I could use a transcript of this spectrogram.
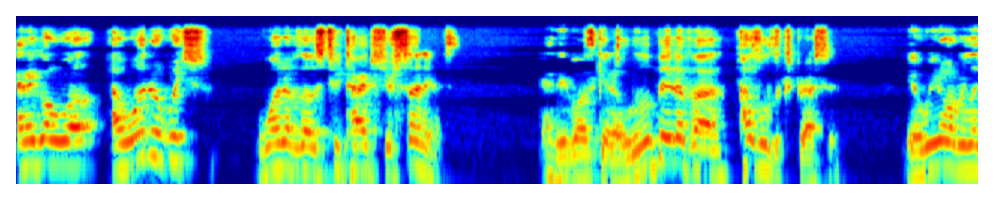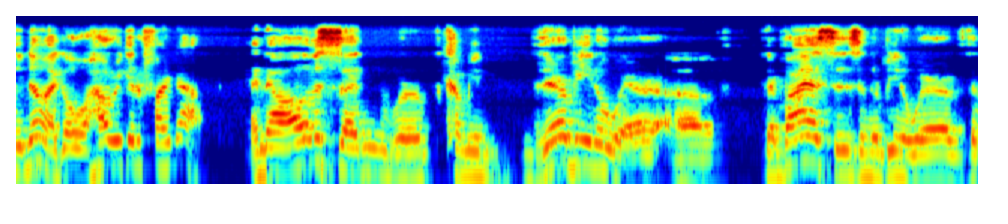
And I go, well, I wonder which one of those two types your son is. And they both get a little bit of a puzzled expression. You know, we don't really know. I go, well, how are we going to find out? And now all of a sudden we're coming, they're being aware of their biases and they're being aware of the,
